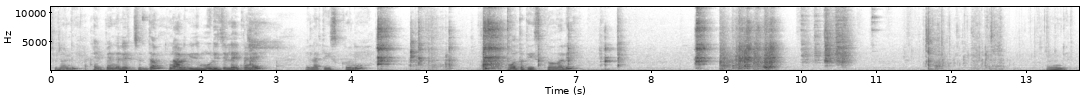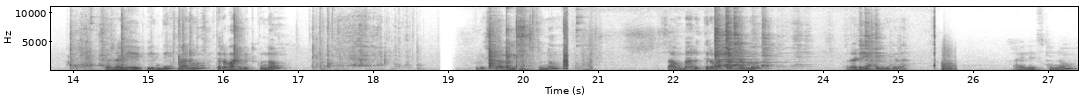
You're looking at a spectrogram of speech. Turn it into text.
చూడండి అయిపోయిందో లేదు చూద్దాం. నాలుగు మూడు ఇజిల్లు అయిపోయినాయి. ఇలా తీసుకొని మూత తీసుకోవాలి. చూడండి సరే రెడీ అయిపోయింది. మనము తర్వాత పెట్టుకున్నాం ఇప్పుడు స్టవ్ వెలిగించుకున్నాం. సాంబారు తర్వాత వద్దాము రెడీ అయిపోయింది కదా. ఆయిల్ వేసుకున్నాం.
